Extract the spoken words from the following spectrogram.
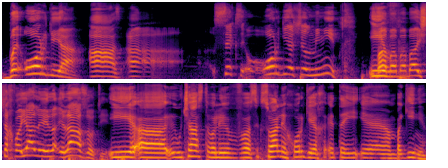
באורגיה, ה- ה- סקס, אורגיה של מינית, И, ב- ב- ב- בהשתחוויה לאלה הזאת. и, а, и участвовали в сексуальных оргиях этой э, богини.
